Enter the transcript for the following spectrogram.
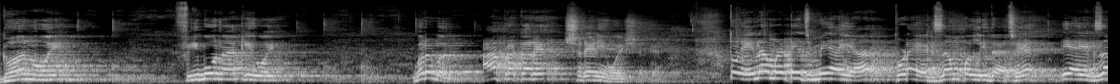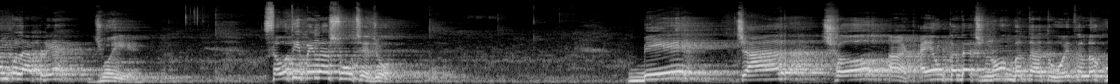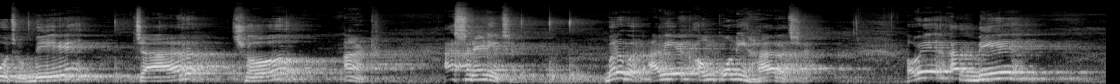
ઘન હોય, ફિબોનાકી હોય, બરાબર, આ પ્રકારે શ્રેણી હોઈ શકે. તો એના માટે જ મેં અહીંયા થોડા એક્ઝામ્પલ લીધા છે. એ એક્ઝામ્પલ આપણે જોઈએ. સૌથી પહેલાં શું છે જો? બે, ચાર, છ, આઠ. અહીંયા હું કદાચ ન બતાતું હોય તો લખું છું. બે, ચાર, છ, આઠ. આ શ્રેણી છે. બરાબર? આવી એક અંકોની હાર છે. હવે આ બે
